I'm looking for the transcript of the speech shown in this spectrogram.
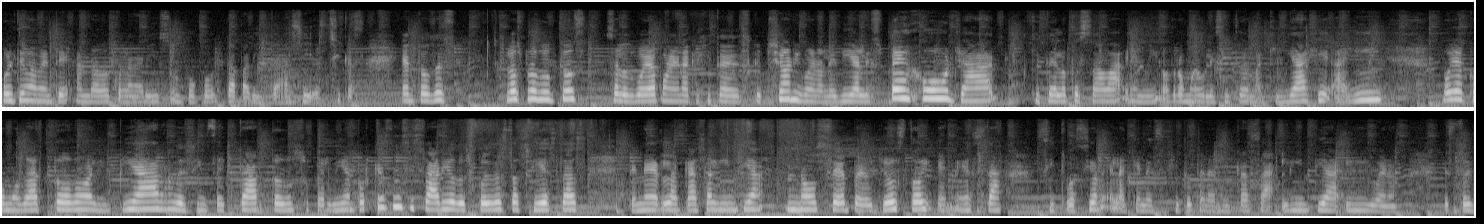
últimamente he andado con la nariz un poco tapadita, así es, chicas. Entonces, los productos se los voy a poner en la cajita de descripción y bueno, le di al espejo, ya quité lo que estaba en mi otro mueblecito de maquillaje ahí. Voy a acomodar todo, a limpiar, desinfectar todo súper bien porque es necesario después de estas fiestas tener la casa limpia. No sé, pero yo estoy en esta situación en la que necesito tener mi casa limpia y bueno, estoy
